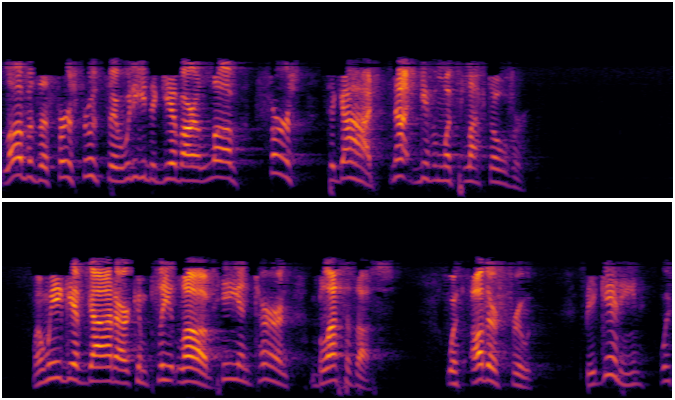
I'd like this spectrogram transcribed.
Love is the first fruits that we need to give our love first to God, not give Him what's left over. When we give God our complete love, He in turn blesses us with other fruit, beginning with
